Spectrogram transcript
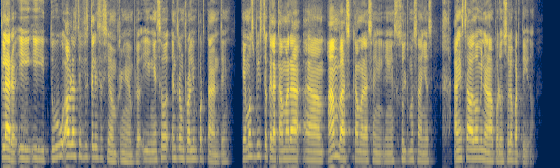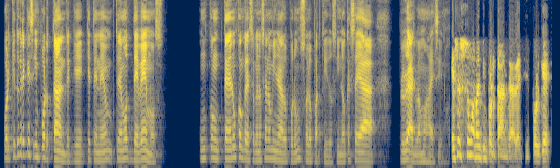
Claro, y, y tú hablas de fiscalización, por ejemplo, y en eso entra un rol importante, hemos visto que la Cámara, ambas cámaras en, estos últimos años han estado dominadas por un solo partido. ¿Por qué tú crees que es importante que, tenemos, debemos tener un Congreso que no sea nominado por un solo partido, sino que sea plural, vamos a decir? Eso es sumamente importante, Alexis, porque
